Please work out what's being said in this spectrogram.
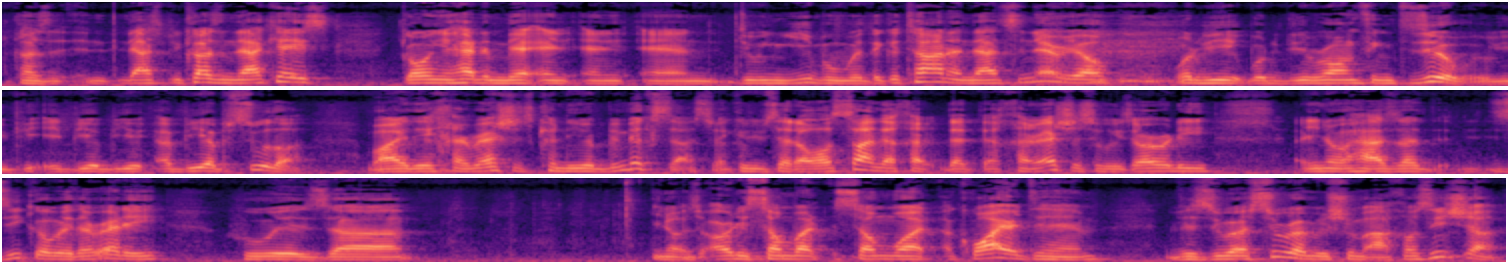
Because that's because in that case going ahead and, and, and, doing yibum with the katana in that scenario would be would be the wrong thing to do. It would be, it'd be a, a, a, a. Why the chareshes can be b'mixas? Because you said all the time that, that the chareshes, who is already, you know, has a zika with already, who is, uh, you know, is already somewhat somewhat acquired to him. Vizu asura mishum achosisha,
